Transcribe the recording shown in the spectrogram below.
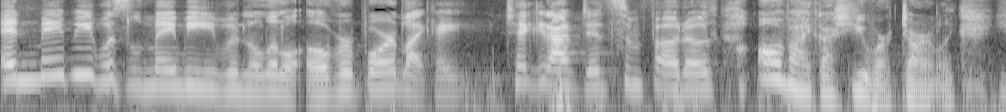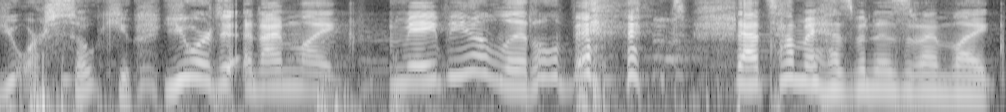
And maybe it was maybe even a little overboard. Like I took it off, did some photos. Oh my gosh, you are darling. You are so cute. You are, and I'm like, maybe a little bit. That's how my husband is. And I'm like,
